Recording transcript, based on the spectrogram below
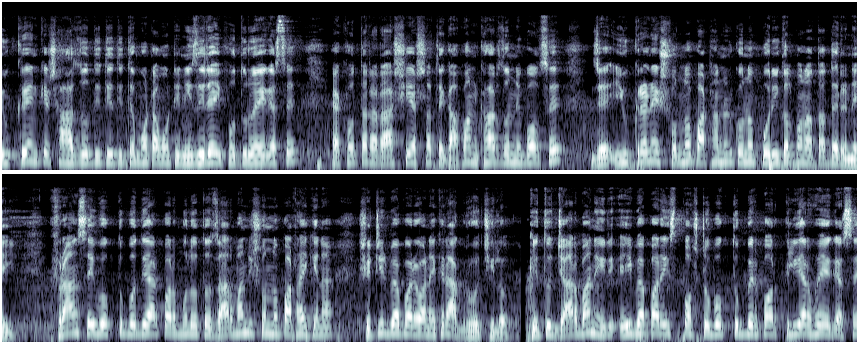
ইউক্রেনকে সাহায্য দিতে দিতে মোটামুটি নিজেরাই ফতুর হয়ে গেছে। এখন তারা রাশিয়ার সাথে গাফান খাওয়ার জন্য বলছে যে, ইউক্রেনে সৈন্য পাঠানোর কোনো পরিকল্পনা তাদের নেই। ফ্রান্স এই বক্তব্য দেওয়ার পর মূলত জার্মানি সৈন্য পাঠায় কিনা, সেটির ব্যাপারে অনেকের আগ্রহ ছিল। কিন্তু জার্মানির এই ব্যাপারে স্পষ্ট বক্তব্যের পর ক্লিয়ার হয়ে গেছে,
